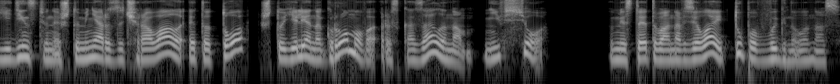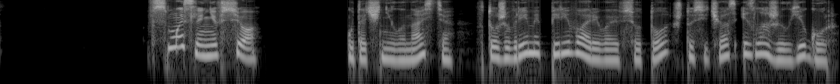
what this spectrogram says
Единственное, что меня разочаровало, это то, что Елена Громова рассказала нам не все. Вместо этого она взяла и тупо выгнала нас. «В смысле не все?» — уточнила Настя, в то же время переваривая все то, что сейчас изложил Егор.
